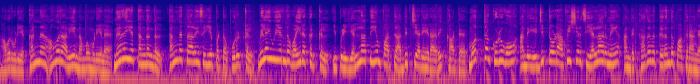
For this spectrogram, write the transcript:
அவருடைய அவருடைய கண்ணை அவராலேயே நம்ப முடியல. நிறைய தங்கங்கள் தங்கத்தாலே செய்யப்பட்ட பொருட்கள் விலை உயர்ந்த வைரக்கற்கள் இப்படி எல்லாத்தையும் பார்த்து அதிர்ச்சி அடைகிறாரு காட்டர். மொத்த குழுவும் அந்த எஜிப்தோட அபிஷியல்ஸ் எல்லாருமே அந்த கதவை திறந்து பாக்குறாங்க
